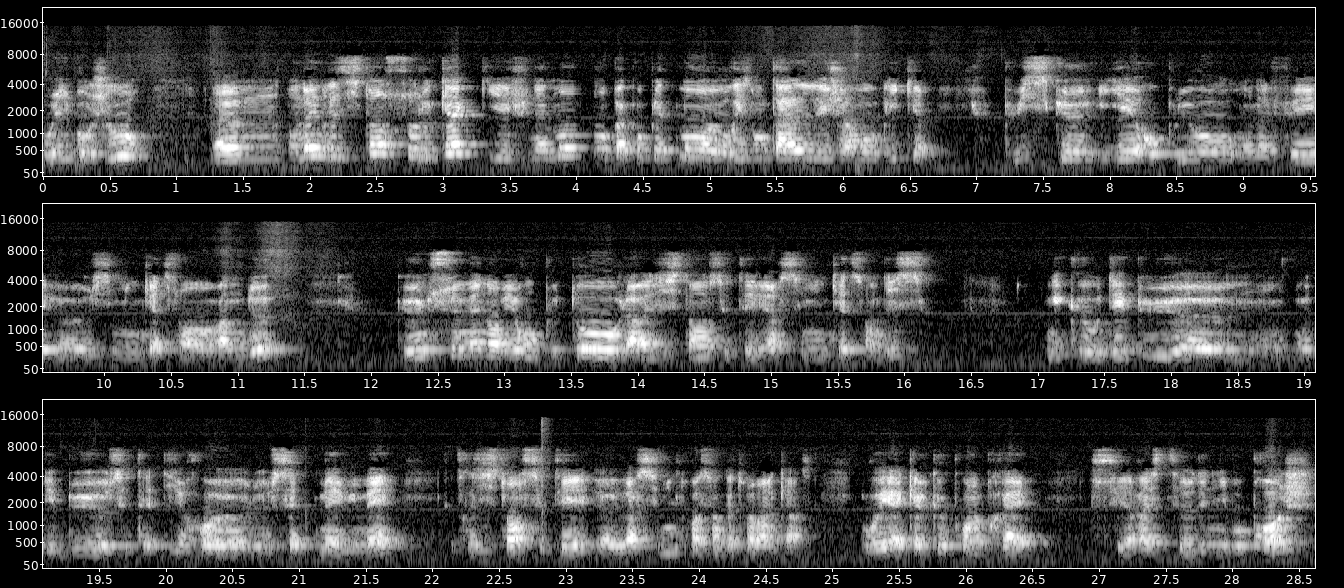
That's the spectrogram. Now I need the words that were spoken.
Oui, bonjour. Euh, on a une résistance sur le CAC qui est finalement pas complètement horizontale, légèrement oblique, puisque hier au plus haut on a fait 6422 euh, qu'une semaine environ plus tôt, la résistance était vers 6410, mais qu'au début, euh, au début euh, c'est-à-dire euh, le 7 mai, 8 mai, cette résistance était vers 6395. Vous voyez, à quelques points près, c'est reste des niveaux proches,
